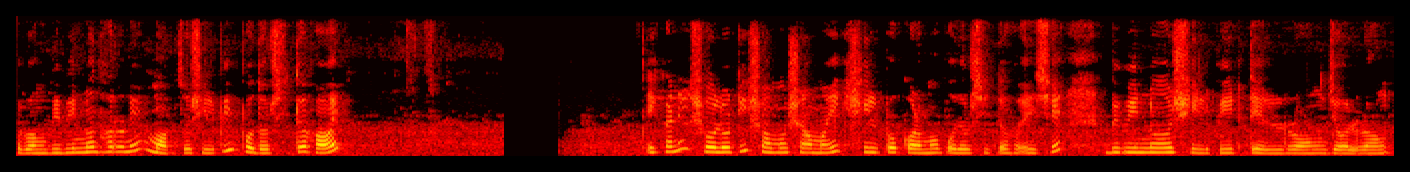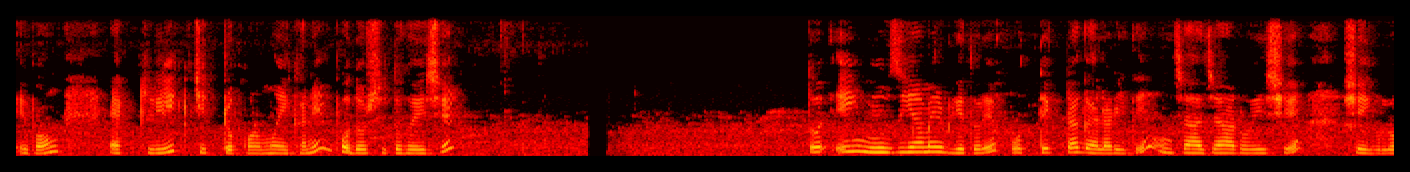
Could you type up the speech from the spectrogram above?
এবং বিভিন্ন ধরনের মৎস্যশিল্পী প্রদর্শিত হয়। এখানে ষোলোটি সমসাময়িক শিল্পকর্ম প্রদর্শিত হয়েছে। বিভিন্ন শিল্পীর তেল রং, জল রং এবং অ্যাক্রিলিক চিত্রকর্ম এখানে প্রদর্শিত হয়েছে। তো এই মিউজিয়ামের ভেতরে প্রত্যেকটা গ্যালারিতে যা যা রয়েছে সেগুলো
